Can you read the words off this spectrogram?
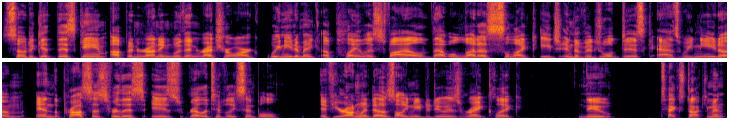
So to get this game up and running within RetroArch, we need to make a playlist file that will let us select each individual disk as we need them. And the process for this is relatively simple. If you're on Windows, all you need to do is right click, new, text document.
